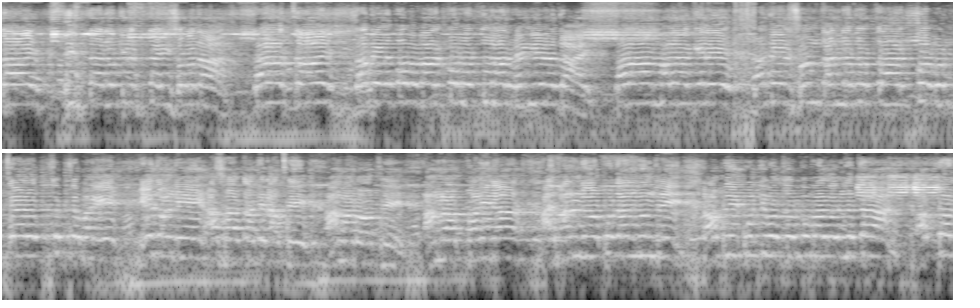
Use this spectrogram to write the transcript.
চায় তিস্তা নদীর স্থায়ী সমাধান। তারা চায় তাদের বাবা মার তুলার ভেঙে তারা মারা গেলে তাদের তার আশা তাদের আছে, আমারও আছে। আমরা পারি না। আর প্রধানমন্ত্রী, আপনি প্রতি বছর আপনার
